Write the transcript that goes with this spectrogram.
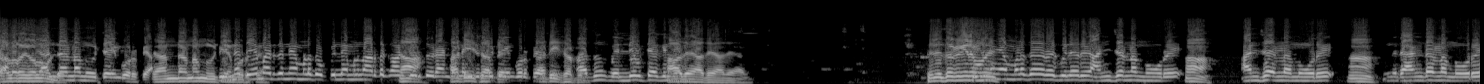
കളറുകളും രണ്ടെണ്ണം നൂറ്റി അമ്പത് റുപ്യ രണ്ടെണ്ണം നൂറ്റി പിന്നെ അമ്പത് അതേമാതിരി തന്നെ നമ്മളെ തൊപ്പിൽ നമ്മൾ നേരത്തെ കാണിച്ചു ആ, കൊടുത്തു ആ രണ്ടെണ്ണം t-shirt, അമ്പത് റുപ്യ അതും വലിയ കുട്ടിയാക്കി അതെ അതെ അതെ അതെ. പിന്നെ ഇതൊക്കെ ഇങ്ങനെ പിന്നെ പോണെ? നമ്മളത് റെഗുലർ അഞ്ചെണ്ണം നൂറ് അഞ്ചെണ്ണം നൂറ് രണ്ടെണ്ണം നൂറ്.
